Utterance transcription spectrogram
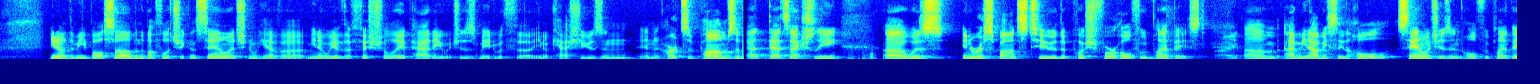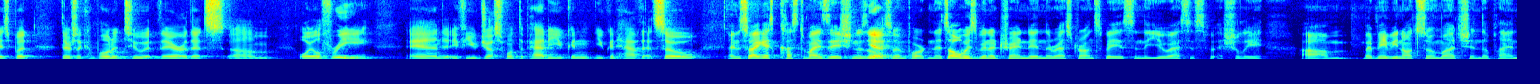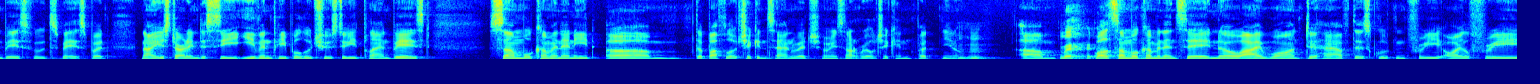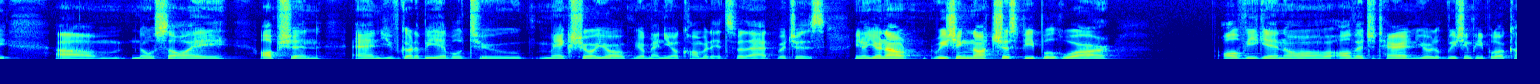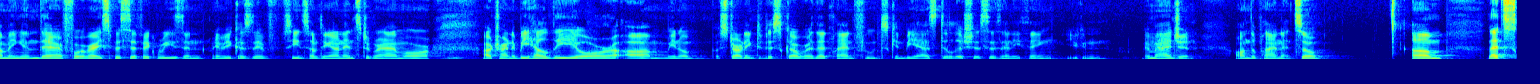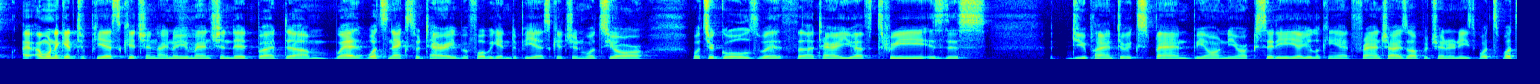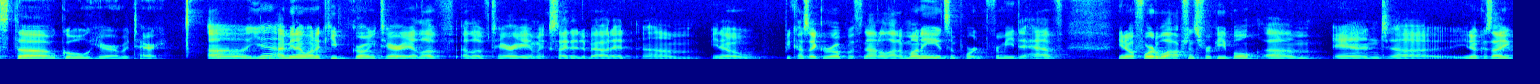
you know the meatball sub and the buffalo chicken sandwich and we have a you know we have the fish fillet patty which is made with uh, you know cashews and, and hearts of palm. So that that's actually uh, was in response to the push for whole food plant-based. Um, I mean, obviously, the whole sandwich isn't whole food plant based, but there's a component to it there that's um, oil free. And if you just want the patty, you can you can have that. So And so I guess customization is Yeah. also important. It's always been a trend in the restaurant space in the U.S. especially, um, but maybe not so much in the plant-based food space. But now you're starting to see even people who choose to eat plant-based. Some will come in and eat um, the buffalo chicken sandwich. I mean, it's not real chicken, but you know. mhm. Um, Right. while some will come in and say, "No, I want to have this gluten-free, oil-free, um, no soy option," and you've got to be able to make sure your your menu accommodates for that. Which is, you know, you're now reaching not just people who are all vegan or all vegetarian. You're reaching people who are coming in there for a very specific reason, maybe because they've seen something on Instagram or are trying to be healthy or um, you know starting to discover that plant foods can be as delicious as anything you can imagine on the planet. So um, let's. I, I want to get to PS Kitchen. I know you mentioned it, but um, where what's next for Terri before we get into PS Kitchen? What's your what's your goals with uh, Terri? You have three. Is this do you plan to expand beyond New York City? Are you looking at franchise opportunities? What's what's the goal here with Terri? Uh, yeah, I mean, I want to keep growing Terri. I love, I love Terri. I'm excited about it. Um, you know, because I grew up with not a lot of money, it's important for me to have, you know, affordable options for people. Um, and uh, you know, because I,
